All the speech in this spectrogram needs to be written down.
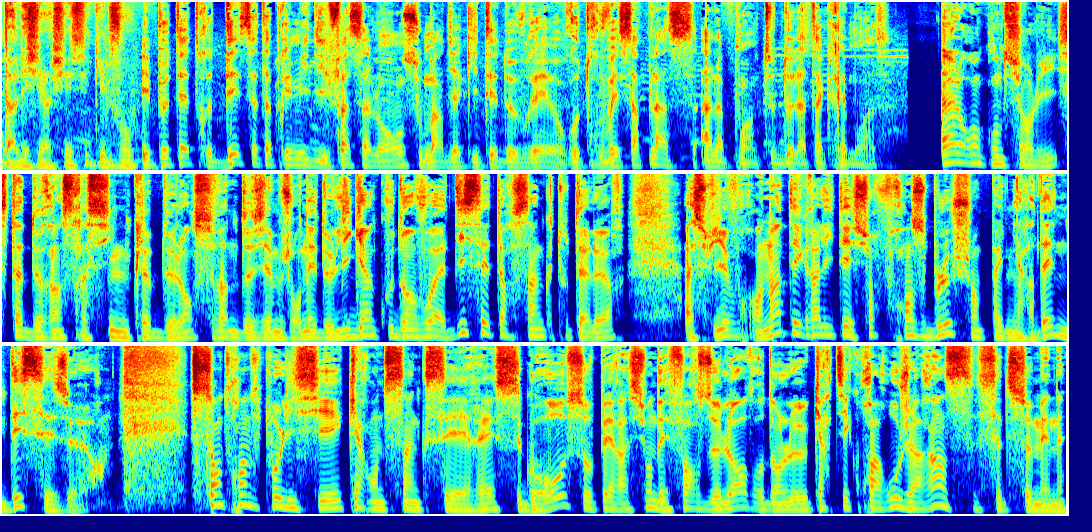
d'aller chercher ce qu'il faut. Et peut-être dès cet après-midi face à Lens, Oumar Diakité devrait retrouver sa place à la pointe de l'attaque rémoise. Alors on compte sur lui. Stade de Reims Racing Club de Lens, 22e journée de Ligue 1, coup d'envoi à 17h05 tout à l'heure. À suivre en intégralité sur France Bleu Champagne-Ardenne dès 16h. 130 policiers, 45 CRS, grosse opération des forces de l'ordre dans le quartier Croix-Rouge à Reims cette semaine.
